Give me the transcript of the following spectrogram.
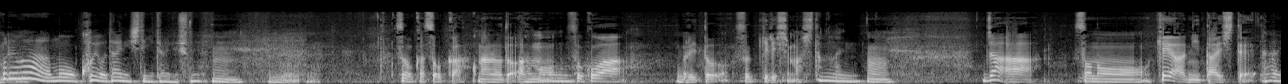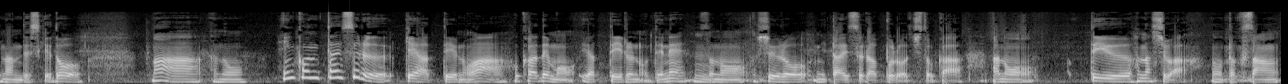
これはもう声を大にして言いたいですね。うんそうかそうか。なるほど。あもうそこは割とすっきりしました、うん、うん、じゃあそのケアに対してなんですけど、はい、まああの貧困に対するケアっていうのは他でもやっているのでね、うん、その就労に対するアプローチとかあのっていう話はたくさん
